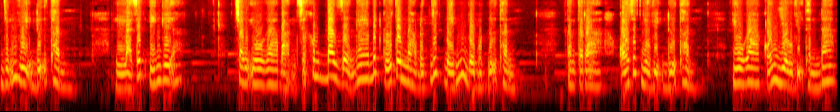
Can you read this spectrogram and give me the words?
Những vị nữ thần là rất ý nghĩa. Trong yoga bạn sẽ không bao giờ nghe bất cứ tên nào được nhắc đến về một nữ thần. Tantra có rất nhiều vị nữ thần. Yoga có nhiều vị thần nam.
